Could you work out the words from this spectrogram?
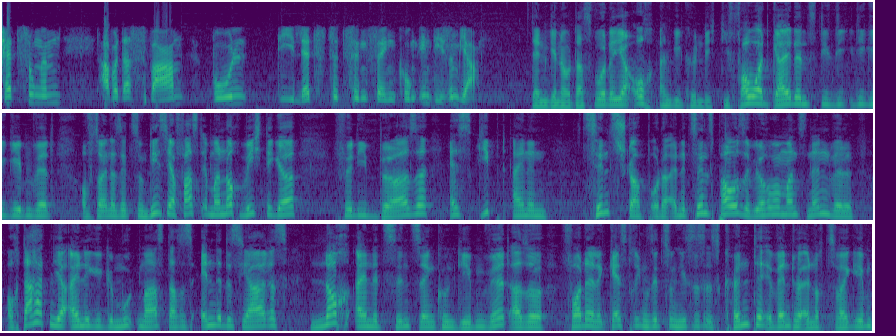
Schätzungen, aber das war wohl die letzte Zinssenkung in diesem Jahr. Denn genau das wurde ja auch angekündigt. Die Forward Guidance, die, die, die, gegeben wird auf so einer Sitzung, die ist ja fast immer noch wichtiger für die Börse. Es gibt einen Zinsstopp oder eine Zinspause, wie auch immer man es nennen will. Auch da hatten ja einige gemutmaßt, dass es Ende des Jahres noch eine Zinssenkung geben wird. Also vor der gestrigen Sitzung hieß es, es könnte eventuell noch zwei geben.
